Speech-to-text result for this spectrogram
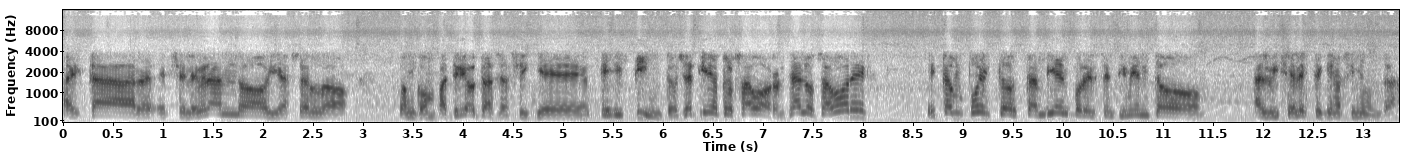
a estar eh, celebrando y hacerlo con compatriotas, así que es distinto, ya tiene otro sabor, ya los sabores están puestos también por el sentimiento al biceleste que nos inunda.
